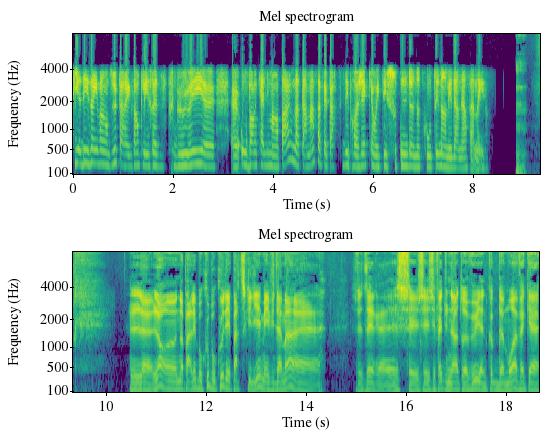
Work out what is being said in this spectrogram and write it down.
S'il y a des invendus, par exemple, les redistribuer euh, euh, aux banques alimentaires, notamment, ça fait partie des projets qui ont été soutenus de notre côté dans les dernières années. Le, là, on a parlé beaucoup, beaucoup des particuliers, mais évidemment, euh, je veux dire, euh, j'ai fait une entrevue il y a une couple de mois avec euh,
